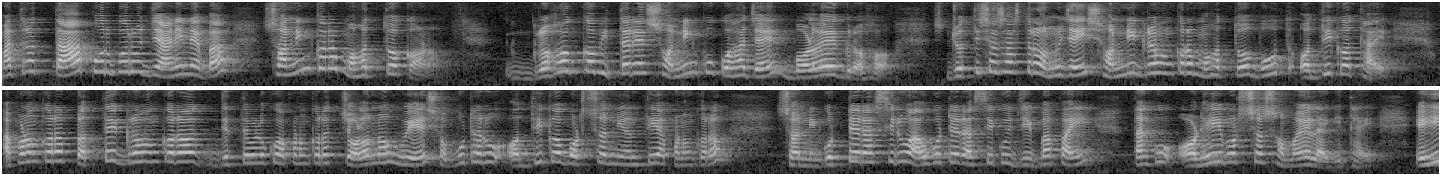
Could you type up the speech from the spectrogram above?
ମାତ୍ର ତା ପୂର୍ବରୁ ଜାଣିନେବା ଶନିଙ୍କର ମହତ୍ଵ କ'ଣ। ଗ୍ରହଙ୍କ ଭିତରେ ଶନିଙ୍କୁ କୁହାଯାଏ ବଳୟ ଗ୍ରହ। ଜ୍ୟୋତିଷ ଶାସ୍ତ୍ର ଅନୁଯାୟୀ ଶନି ଗ୍ରହଙ୍କର ମହତ୍ଵ ବହୁତ ଅଧିକ ଥାଏ। ଆପଣଙ୍କର ପ୍ରତ୍ୟେକ ଗ୍ରହଙ୍କର ଯେତେବେଳକୁ ଆପଣଙ୍କର ଚଳନ ହୁଏ ସବୁଠାରୁ ଅଧିକ ବର୍ଷ ନିଅନ୍ତି ଆପଣଙ୍କର ଶନି ଗୋଟେ ରାଶିରୁ ଆଉ ଗୋଟେ ରାଶିକୁ ଯିବା ପାଇଁ ତାଙ୍କୁ ଅଢ଼େଇ ବର୍ଷ ସମୟ ଲାଗିଥାଏ। ଏହି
